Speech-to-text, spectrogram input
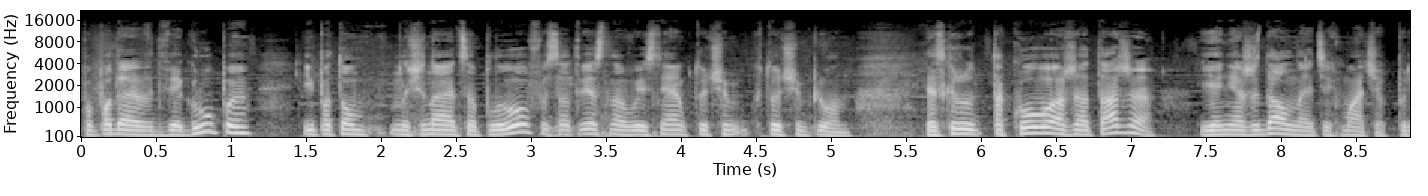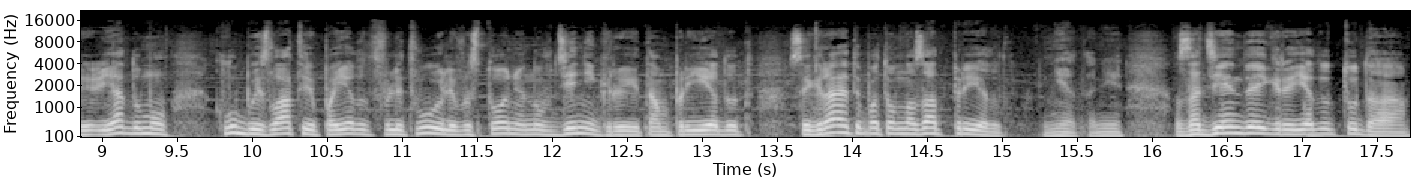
попадая в две группы, и потом начинается плей-офф, и, соответственно, выясняем, кто, чем, кто чемпион. Я скажу, такого ажиотажа я не ожидал на этих матчах. Я думал, клубы из Латвии поедут в Литву или в Эстонию, ну, в день игры там приедут, сыграют и потом назад приедут. Нет, они за день до игры едут туда,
